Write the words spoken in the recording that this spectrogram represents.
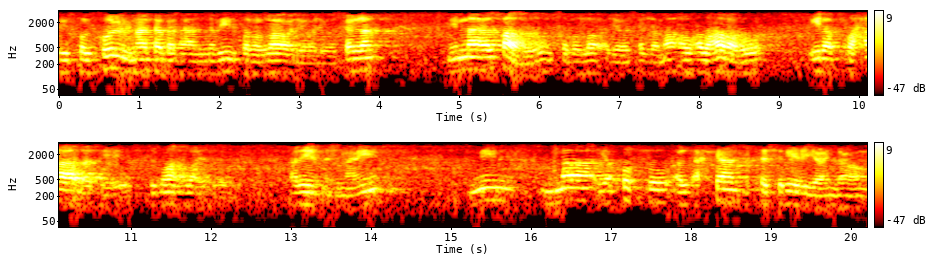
يدخل كل ما ثبت عن النبي صلى الله عليه وسلم مما ألقاه صلى الله عليه وسلم أو أظهره إلى الصحابة رضوان الله عليهم أجمعين. من ما يخص الأحكام التشريعية عندهم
